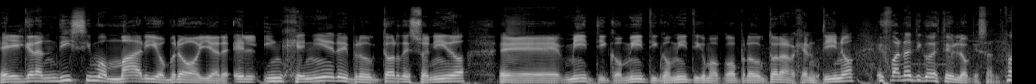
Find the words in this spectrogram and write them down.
el grandísimo Mario Breuer, el ingeniero y productor de sonido eh, mítico, mítico, mítico, coproductor argentino. Es fanático de este bloque, Santo.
